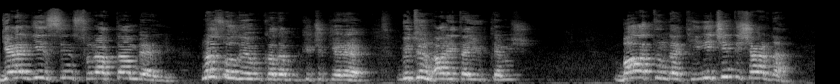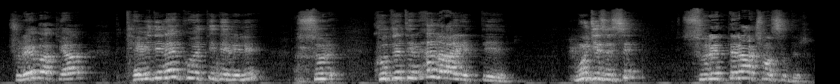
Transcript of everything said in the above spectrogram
Gerginsin surattan belli. Nasıl oluyor bu kadar küçük yere bütün haritayı yüklemiş? Batındaki, için dışarıda. Şuraya bak ya. Tevhidin en kuvvetli delili, sur, kudretin en hayretli mucizesi suretleri açmasıdır.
